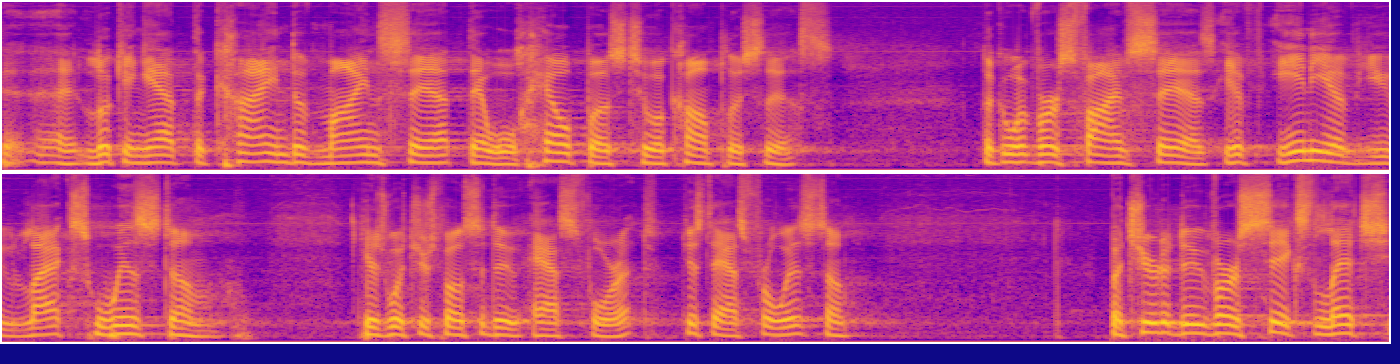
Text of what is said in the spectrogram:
Uh, looking at the kind of mindset that will help us to accomplish this. Look at what verse 5 says. If any of you lacks wisdom, Here's what you're supposed to do ask for it. Just ask for wisdom. But you're to do verse 6 let,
